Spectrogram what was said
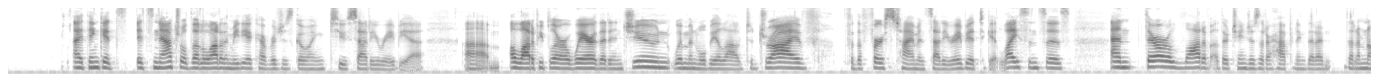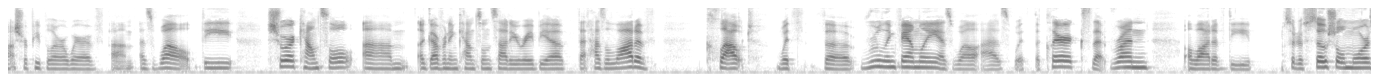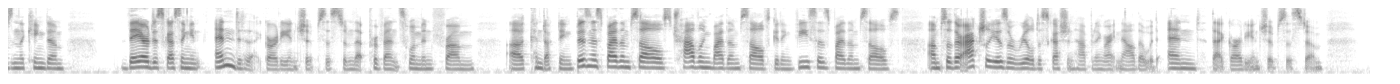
I think it's it's natural that a lot of the media coverage is going to Saudi Arabia. Um, a lot of people are aware that in June, women will be allowed to drive for the first time in Saudi Arabia to get licenses. And there are a lot of other changes that are happening that I'm that I'm not sure people are aware of um, as well. The Shura Council, um, a governing council in Saudi Arabia that has a lot of clout with the ruling family as well as with the clerics that run a lot of the sort of social mores in the kingdom. They are discussing an end to that guardianship system that prevents women from uh, conducting business by themselves, traveling by themselves, getting visas by themselves. Um, so there actually is a real discussion happening right now that would end that guardianship system.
